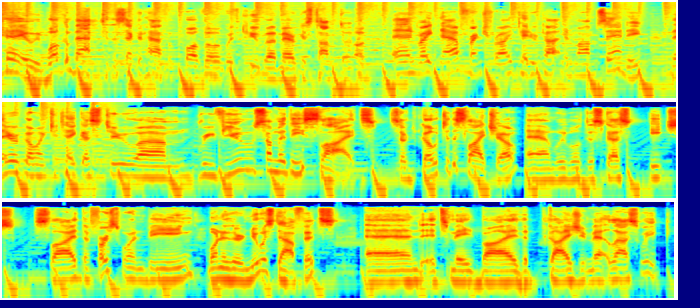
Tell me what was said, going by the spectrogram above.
Hey, welcome back to the second half of Paw Vogue with Cuba, America's Top Dog. And right now, French Fry, Tater Tot, and Mom Sandy, they are going to take us to um, review some of these slides. So go to the slideshow and we will discuss each slide. The first one being one of their newest outfits, and it's made by the guys you met last week,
